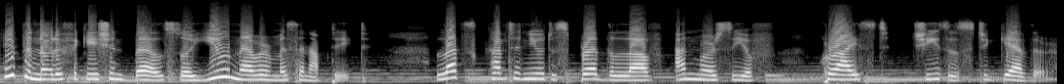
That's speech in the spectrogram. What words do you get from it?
Hit the notification bell so you never miss an update. Let's continue to spread the love and mercy of Christ Jesus together.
